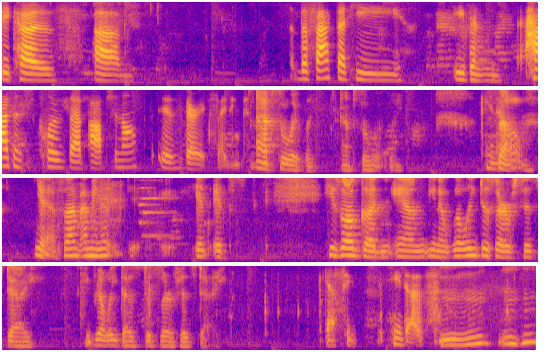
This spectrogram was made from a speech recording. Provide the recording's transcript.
because um, the fact that he even hasn't closed that option off is very exciting to me. absolutely, absolutely. You know. So, yeah. So I'm- I mean, it, it, it's he's all good, and, and you know, Willie deserves his day. He really does deserve his day. Yes, he he does, Mm-hmm. Mm-hmm.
